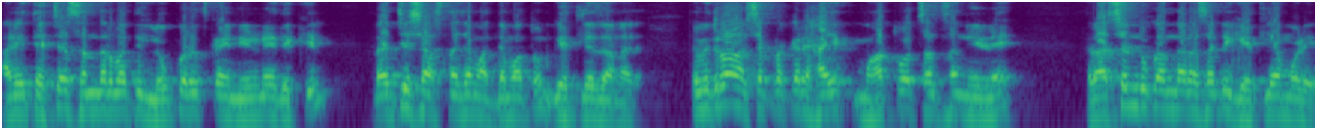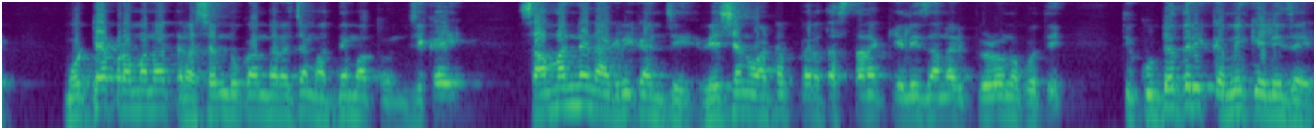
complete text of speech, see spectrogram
आणि त्याच्या संदर्भातील लवकरच काही निर्णय देखील राज्य शासनाच्या माध्यमातून घेतले जाणार आहे तर मित्रांनो अशा प्रकारे हा एक महत्त्वाचा असा निर्णय राशन दुकानदारासाठी घेतल्यामुळे मोठ्या प्रमाणात राशन दुकानदाराच्या माध्यमातून जे काही सामान्य नागरिकांची रेशन वाटप करत असताना केली जाणारी पिळवणूक होती. ती कुठंतरी कमी केली जाईल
